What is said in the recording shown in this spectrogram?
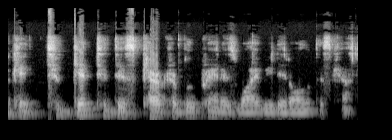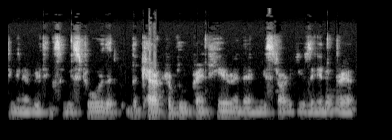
Okay, to get to this character blueprint is why we did all of this casting and everything. So we store the, the character blueprint here and then we started using it over here.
